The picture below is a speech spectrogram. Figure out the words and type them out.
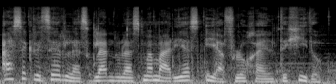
hace crecer las glándulas mamarias y afloja el tejido.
